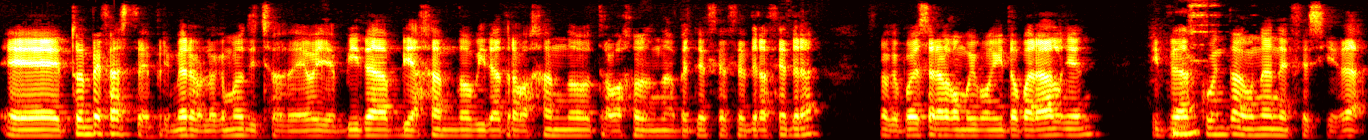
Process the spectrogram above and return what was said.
Eh, tú empezaste primero lo que hemos dicho de, oye, vida viajando, vida trabajando, trabajo una PTC, etcétera, etcétera, lo que puede ser algo muy bonito para alguien y te das cuenta de una necesidad.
